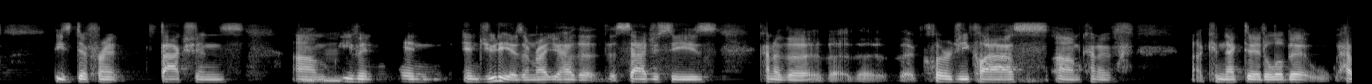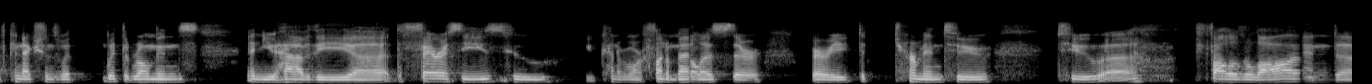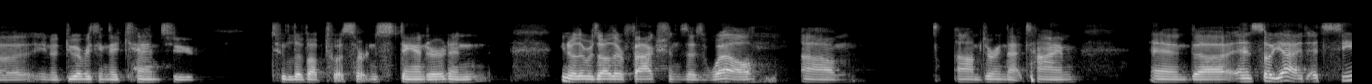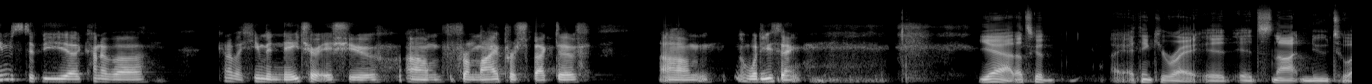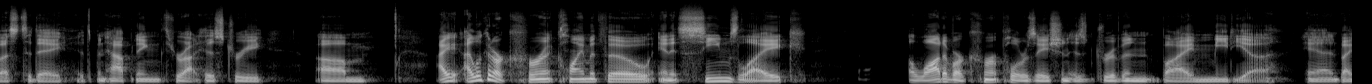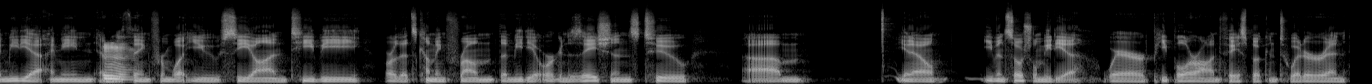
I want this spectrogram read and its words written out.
these different factions, um, mm-hmm. even in in Judaism, right? You have the the Sadducees, kind of the the the, the clergy class, um, kind of uh, connected a little bit, have connections with with the Romans, and you have the uh, the Pharisees who you kind of more fundamentalists. They're very determined to to uh, follow the law and uh, you know do everything they can to to live up to a certain standard. And you know there was other factions as well um, um, during that time, and uh, and so yeah, it, it, seems to be a kind of a kind of a human nature issue um, from my perspective. Um, what do you think? Yeah, that's good I, think you're right. It, it's not new to us today. It's been happening throughout history. Um, I, I look at our current climate though, and it seems like a lot of our current polarization is driven by media. And by media, I mean mm. everything mm. from what you see on TV or that's coming from the media organizations to, um, you know, even social media where people are on Facebook and Twitter and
